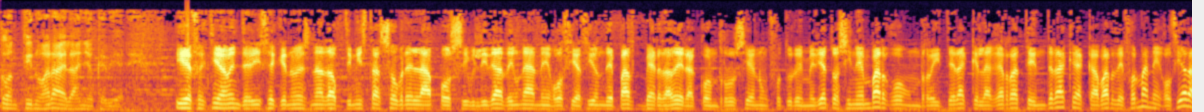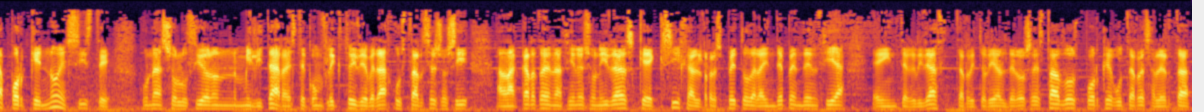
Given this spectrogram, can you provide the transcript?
continuará el año que viene. Y efectivamente dice que no es nada optimista sobre la posibilidad de una negociación de paz verdadera con Rusia en un futuro inmediato. Sin embargo, reitera que la guerra tendrá que acabar de forma negociada porque no existe una solución militar a este conflicto y deberá ajustarse, eso sí, a la Carta de Naciones Unidas que exija el respeto de la independencia e integridad territorial de los estados porque Guterres alerta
